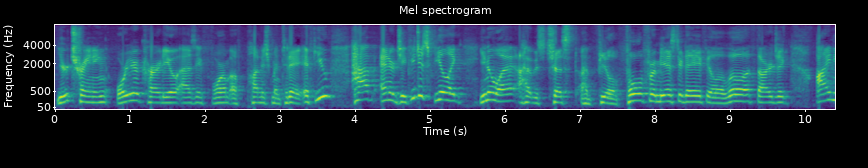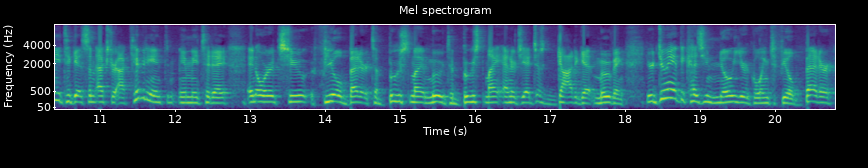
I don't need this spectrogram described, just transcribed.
your training or your cardio as a form of punishment today. If you have energy, if you just feel like, you know what, I was just, I'm feeling full from yesterday, feel a little lethargic, I need to get some extra activity in, in me today in order to feel better, to boost my mood, to boost my energy. I just gotta get moving. You're doing it because you know you're going to feel better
